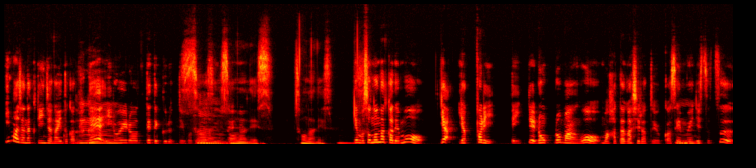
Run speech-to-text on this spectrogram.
今じゃなくていいんじゃないとかね、うんいろいろ出てくるっていうことです。よね。そうなんです。そうなんです。うんでも、その中でも、いや、やっぱり、って言ってロ、ロマンを、まあ、旗頭というか、鮮明にしつつ、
